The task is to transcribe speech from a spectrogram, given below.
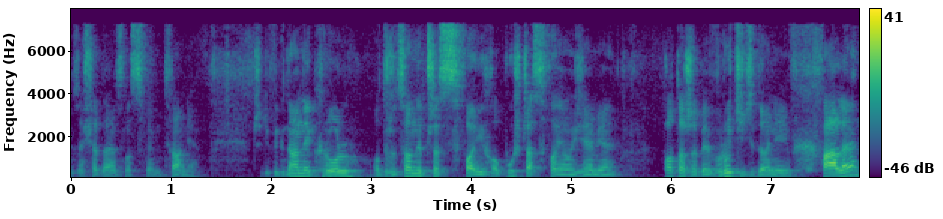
y, zasiadając na swoim tronie. Czyli wygnany król, odrzucony przez swoich, opuszcza swoją ziemię po to, żeby wrócić do niej w chwale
